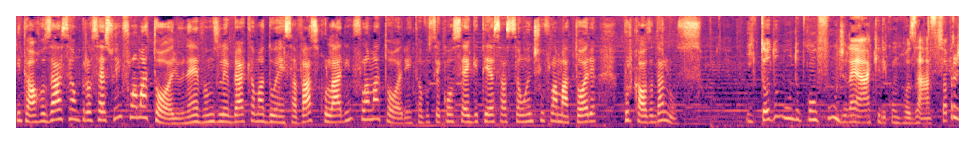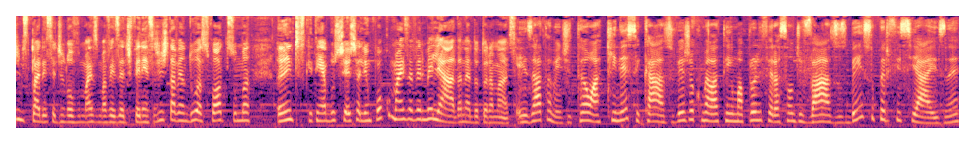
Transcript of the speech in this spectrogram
Então, a rosácea é um processo inflamatório, né? Vamos lembrar que é uma doença vascular inflamatória. Então, você consegue ter essa ação anti-inflamatória por causa da luz. E todo mundo confunde, né, acne com rosácea. Só pra gente esclarecer de novo mais uma vez a diferença. A gente tá vendo duas fotos, uma antes que tem a bochecha ali um pouco mais avermelhada, né, doutora Márcia? Exatamente. Então, aqui nesse caso, veja como ela tem uma proliferação de vasos bem superficiais, né?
